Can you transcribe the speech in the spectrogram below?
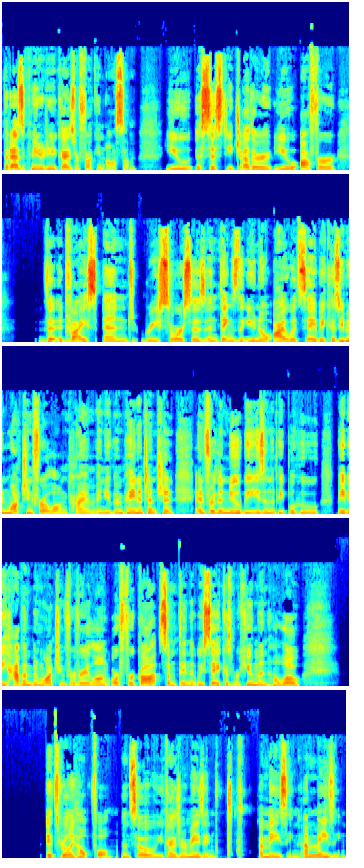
But as a community, you guys are fucking awesome. You assist each other. You offer the advice and resources and things that you know I would say because you've been watching for a long time and you've been paying attention. And for the newbies and the people who maybe haven't been watching for very long or forgot something that we say because we're human, hello, it's really helpful. And so you guys are amazing. Amazing. Amazing.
